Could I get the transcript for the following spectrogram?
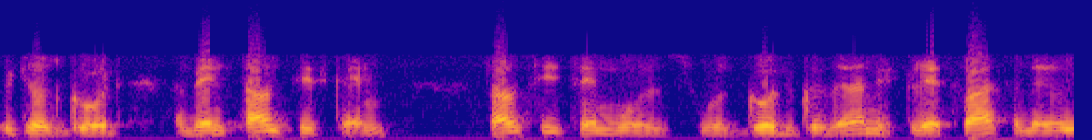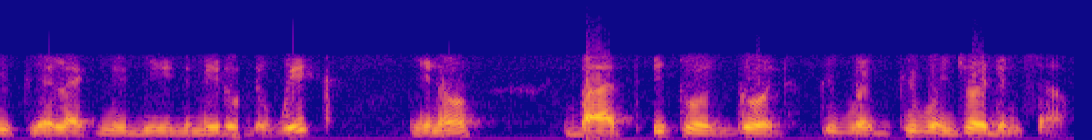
which was good and then sound system sound system was was good because then we played first and then we play like maybe in the middle of the week you know but it was good. People people enjoyed themselves.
